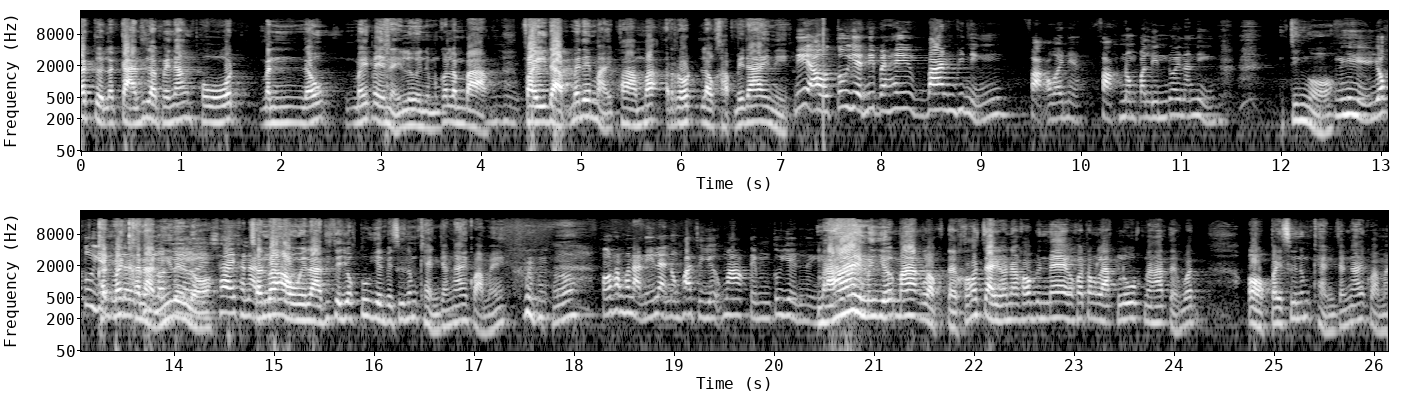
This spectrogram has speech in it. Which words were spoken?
ถ้าเกิดอาการที่เราไปนั่งโพสต์ มันแล้วไม่ไปไหนเลยเนี่ยมันก็ลำบาก ไฟดับไม่ได้หมายความว่ารถเราขับไม่ได้นี่ นี่เอาตู้เย็นนี่ไปให้บ้านพี่หนิงฝากเอาไว้เนี่ย ฝากนมปลาลินด้วยนะหนิง จริงเหรอ นี่ยกตู้เย็นไม่ปขนาดนี้เลยเหรอ ใช่ขนาดฉันว่าเอาเวลาที่จะยกตู้เย็นไปซื้อน้ำแข็งจะง่ายกว่าไหมฮะเขาทำขนาดนี้แหละนมเขาอาจจะเยอะมากเต็มตู้เย็นอะไรอย่างไมเงี้ย่ไม่เยอะมากหรอก แต่เขาเข้าใจเขานะเขาเป็นแม่เขาก็ต้องรักลูกนะฮะแต่ว่าออกไปซื้อน้ำแข็งจะง่ายกว่าไหม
